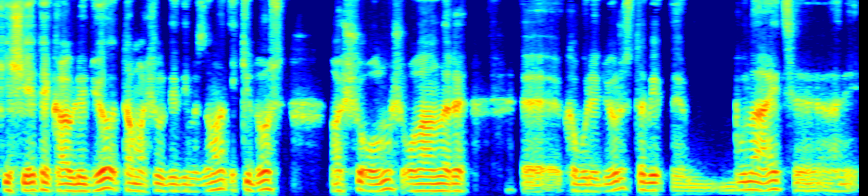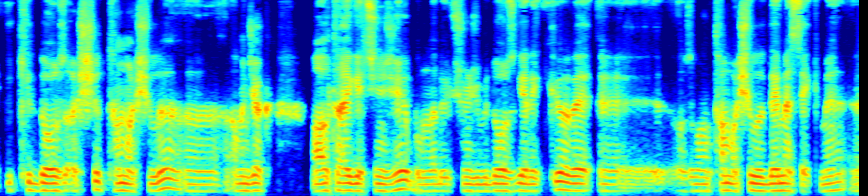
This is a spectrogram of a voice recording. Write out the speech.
kişiye tekabül ediyor. Tam aşılı dediğimiz zaman iki doz aşı olmuş olanları e, kabul ediyoruz. Tabii e, buna ait e, hani iki doz aşı tam aşılı e, ancak 6 ay geçince bunlara üçüncü bir doz gerekiyor ve e, o zaman tam aşılı demesek mi e,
